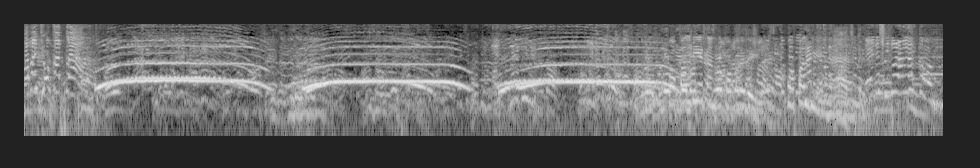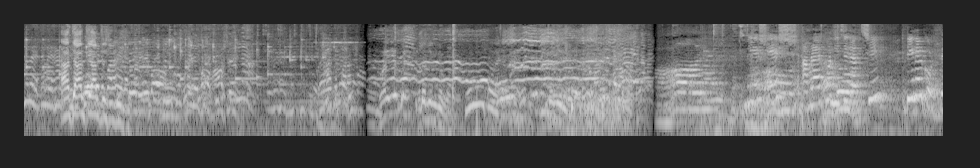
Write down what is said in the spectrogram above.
সবাই জোকার কপাল দিয়ে টান কপাল দিয়ে হ্যাঁ। এই যে সিঁদুর আনলাম তো। আচ্ছা আনছি আনছি হয় আমরা এখন নিচে যাচ্ছি ডিনার করতে।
